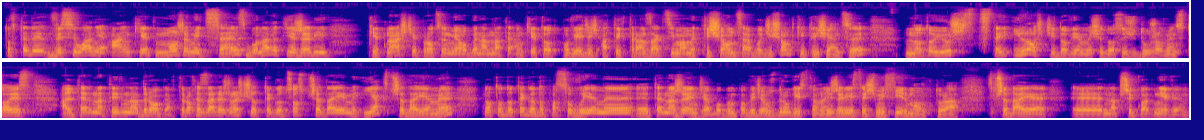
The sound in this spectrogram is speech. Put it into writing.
to wtedy wysyłanie ankiet może mieć sens, bo nawet jeżeli 15% miałoby nam na tę ankietę odpowiedzieć, a tych transakcji mamy tysiące albo dziesiątki tysięcy, no to już z tej ilości dowiemy się dosyć dużo, więc to jest alternatywna droga. Trochę w zależności od tego, co sprzedajemy i jak sprzedajemy, no to do tego dopasowujemy e, te narzędzia, bo bym powiedział z drugiej strony, jeżeli jesteśmy firmą, która sprzedaje e, na przykład, nie wiem,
